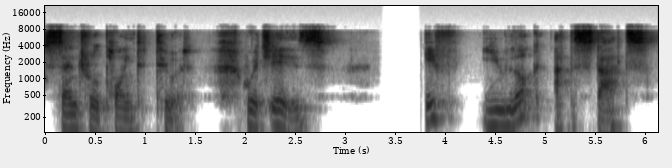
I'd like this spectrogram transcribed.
central point to it, which is if you look at the stats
